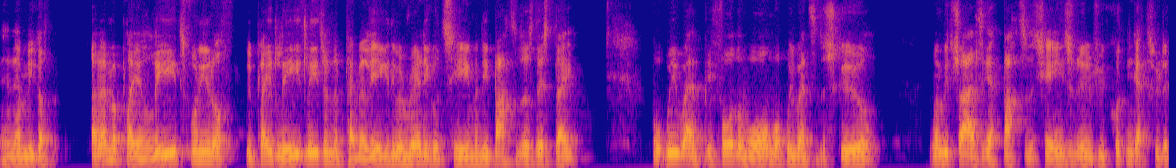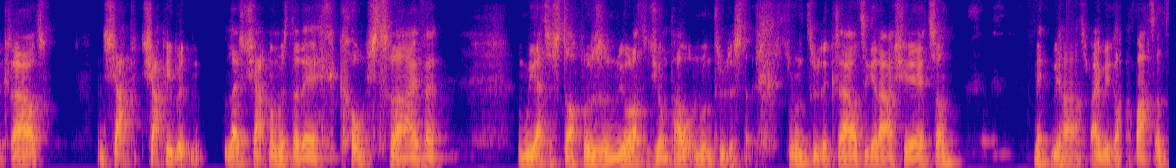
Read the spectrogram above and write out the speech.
And then we got. I remember playing Leeds. Funny enough, we played Leeds. Leeds were in the Premier League. They were a really good team, and they battered us this day. But we went before the warm up. We went to the school. When we tried to get back to the changing rooms, we couldn't get through the crowd. And Chappie, Chappie Les Chapman was the uh, coach driver and we had to stop us, and we all had to jump out and run through the run through the crowd to get our shirts on. Maybe that's why we got battered.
